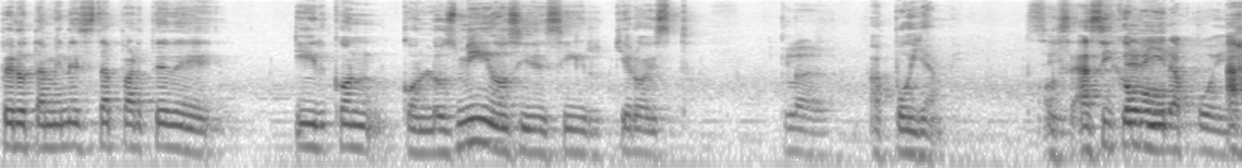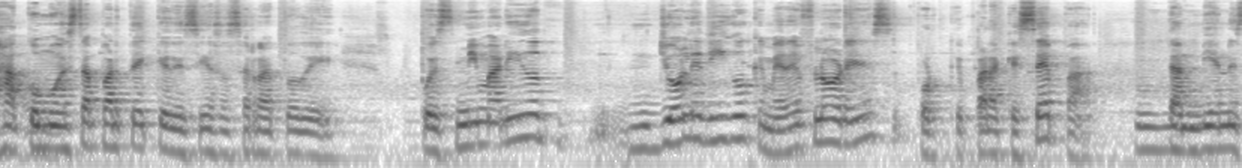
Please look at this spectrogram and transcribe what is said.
Pero también es esta parte de ir con, con los míos y decir, quiero esto, Claro. apóyame. O Sí, sea, así como, pedir apoyo. ajá, como esta parte que decías hace rato de, pues mi marido, yo le digo que me dé flores porque para que sepa, también es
